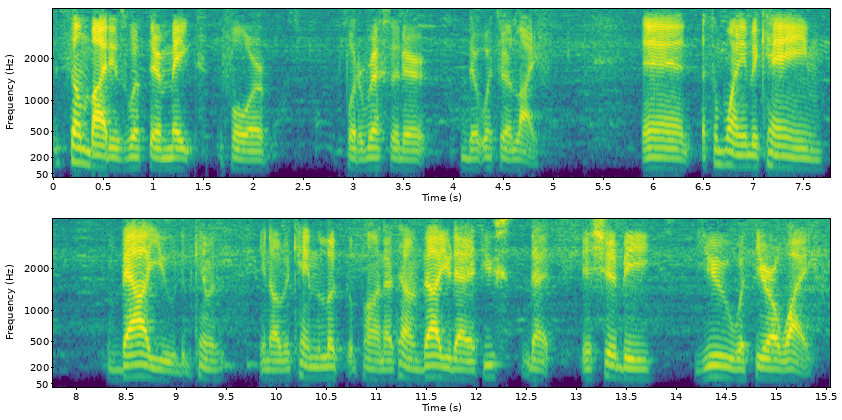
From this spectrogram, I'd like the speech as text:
somebody's with their mates for for the rest of their, their with their life, and at some point it became valued. It became you know became looked upon as having value that if you that it should be you with your wife,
